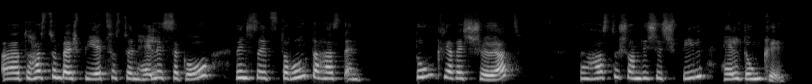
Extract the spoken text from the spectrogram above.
Äh, du hast zum Beispiel jetzt hast du ein helles Sago. Wenn du jetzt darunter hast ein dunkleres Shirt, dann hast du schon dieses Spiel hell-dunkel.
